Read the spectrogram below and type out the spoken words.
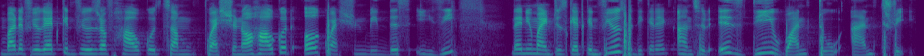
But if you get confused of how could some question or how could a question be this easy, then you might just get confused. But the correct answer is D one, two, and three.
